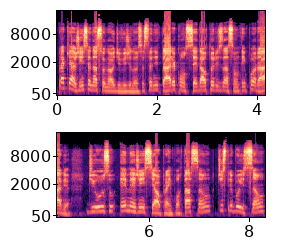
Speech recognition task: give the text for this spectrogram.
para que a Agência Nacional de Vigilância Sanitária conceda autorização temporária de uso emergencial para importação, distribuição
